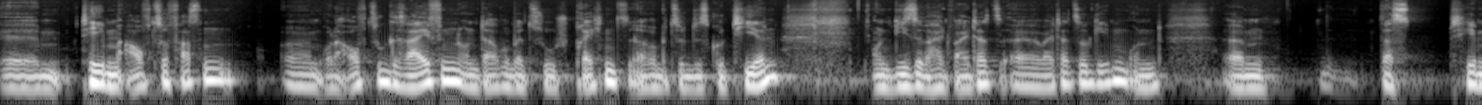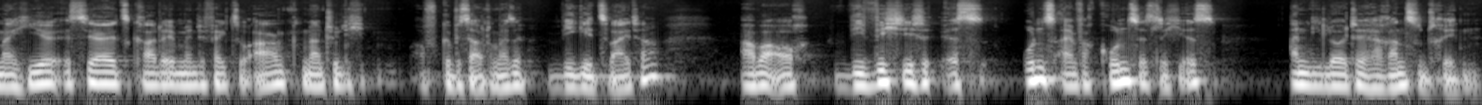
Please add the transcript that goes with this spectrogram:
ähm, Themen aufzufassen ähm, oder aufzugreifen und darüber zu sprechen, darüber zu diskutieren und diese halt weiter, äh, weiterzugeben. Und ähm, das Thema hier ist ja jetzt gerade im Endeffekt so arg, natürlich auf gewisse Art und Weise, wie geht es weiter, aber auch, wie wichtig es uns einfach grundsätzlich ist, an die Leute heranzutreten.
